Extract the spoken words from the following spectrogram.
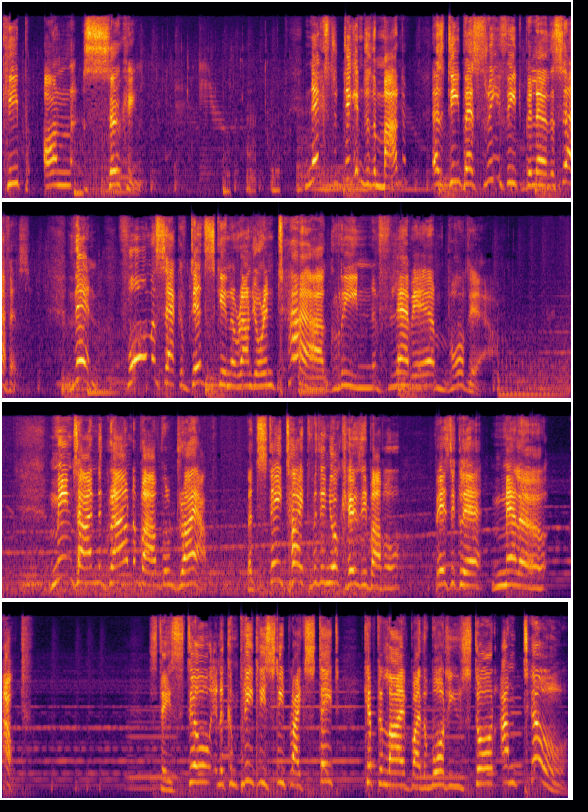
Keep on soaking. Next, dig into the mud as deep as three feet below the surface. Then, form a sack of dead skin around your entire green, flabby body. Meantime, the ground above will dry up, but stay tight within your cozy bubble. Basically, mellow out. Stay still in a completely sleep-like state, kept alive by the water you stored until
